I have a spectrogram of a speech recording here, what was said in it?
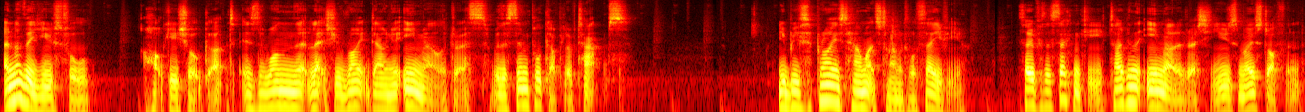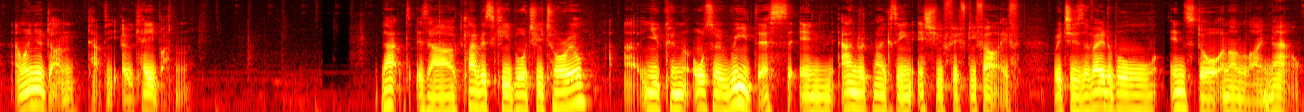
Another useful hotkey shortcut is the one that lets you write down your email address with a simple couple of taps. You'll be surprised how much time it will save you. So for the second key, type in the email address you use most often, and when you're done, tap the OK button. That is our Clavis keyboard tutorial. Uh, you can also read this in Android Magazine issue 55, which is available in store and online now.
